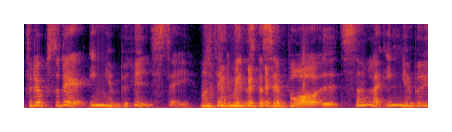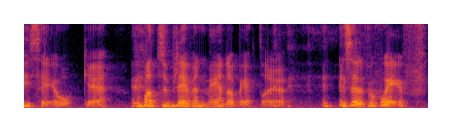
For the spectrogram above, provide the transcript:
För det är också det, ingen bryr sig. Man tänker att det ska se bra ut. Snälla, ingen bryr sig Åke om att du blev en medarbetare istället för chef.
